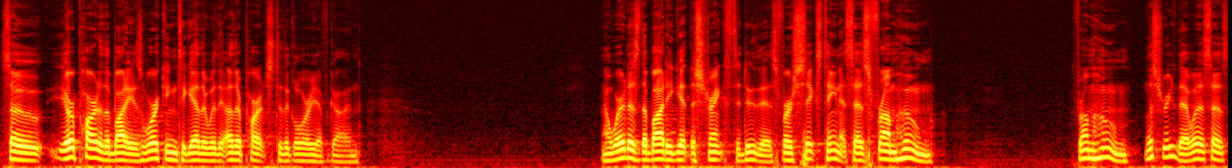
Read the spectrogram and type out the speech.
So your part of the body is working together with the other parts to the glory of God. Now, where does the body get the strength to do this? Verse 16, it says, From whom? From whom? Let's read that. What it says,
